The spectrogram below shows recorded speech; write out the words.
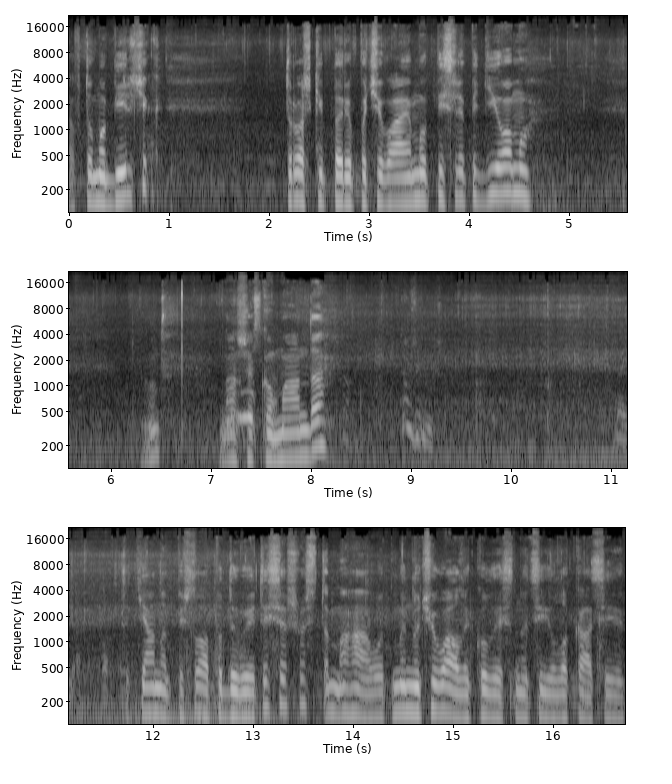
автомобільчик. Трошки перепочиваємо після підйому. От, наша команда. Тетяна пішла подивитися щось там. Ага, от ми ночували колись на цій локації.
